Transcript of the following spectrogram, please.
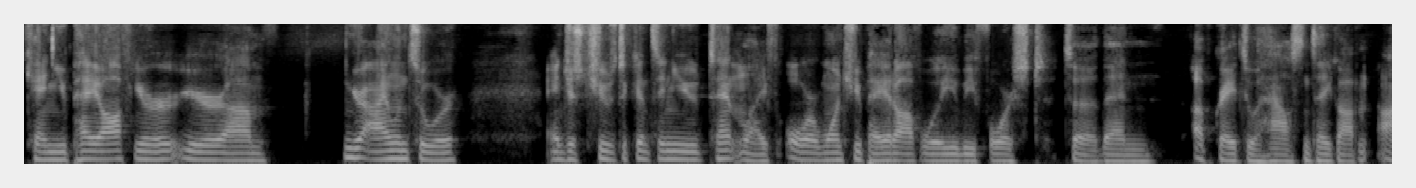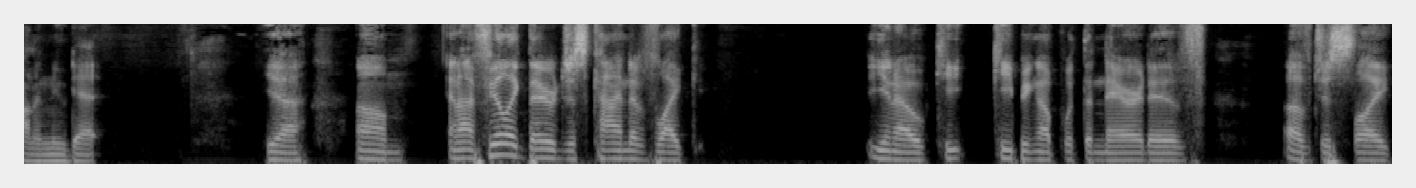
Can you pay off your your um your island tour and just choose to continue tent life or once you pay it off will you be forced to then upgrade to a house and take off on a new debt? Yeah. Um and I feel like they're just kind of like you know, keep keeping up with the narrative of just like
